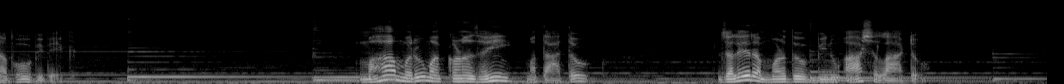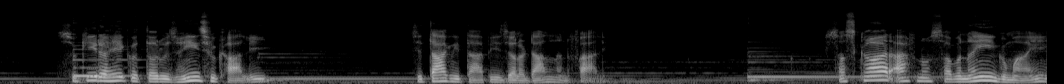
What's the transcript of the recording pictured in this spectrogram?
न भो विवेक। महामरुमा कण झै म तातो जलेर मर्दो बिनु आश लाटो। सुकिरहेको तरु झैँ छु खाली चिताग्नि तापी जल डाल्न फाली। संस्कार आफ्नो सब नै गुमाए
